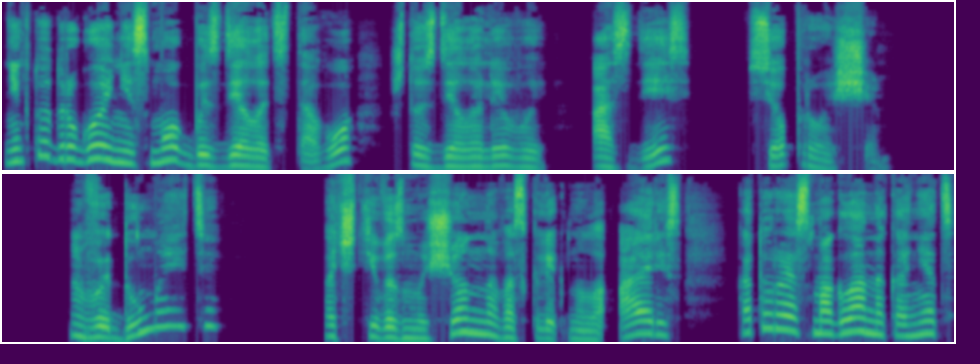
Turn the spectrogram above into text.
Никто другой не смог бы сделать того, что сделали вы, а здесь все проще». «Вы думаете?» — почти возмущенно воскликнула Айрис, которая смогла, наконец,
